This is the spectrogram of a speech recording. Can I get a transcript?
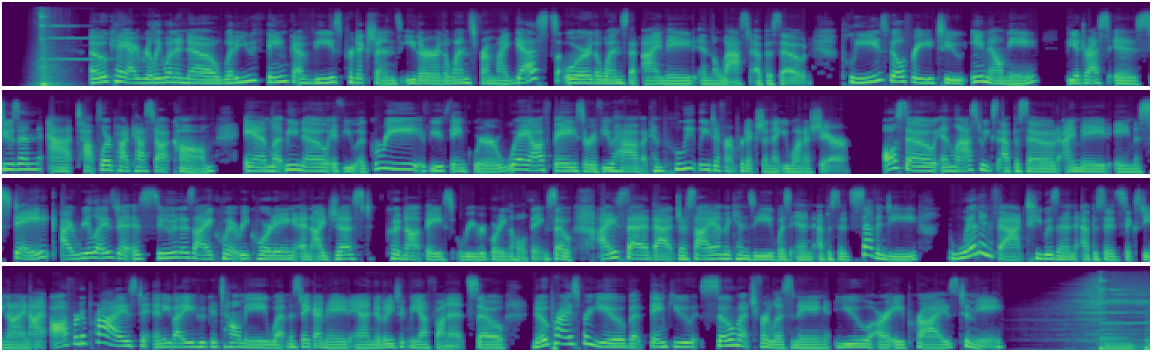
Okay, I really want to know what do you think of these predictions, either the ones from my guests or the ones that I made in the last episode? Please feel free to email me. The address is susan at topfloorpodcast.com. And let me know if you agree, if you think we're way off base, or if you have a completely different prediction that you want to share. Also, in last week's episode, I made a mistake. I realized it as soon as I quit recording, and I just could not face re recording the whole thing. So I said that Josiah Mackenzie was in episode 70, when in fact he was in episode 69. I offered a prize to anybody who could tell me what mistake I made, and nobody took me up on it. So, no prize for you, but thank you so much for listening. You are a prize to me.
